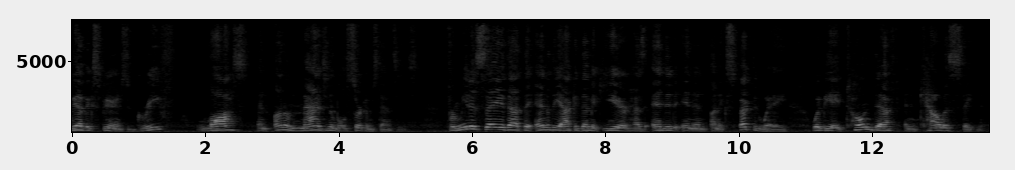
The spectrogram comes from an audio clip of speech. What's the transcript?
we have experienced grief, loss, and unimaginable circumstances. For me to say that the end of the academic year has ended in an unexpected way would be a tone-deaf and callous statement.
